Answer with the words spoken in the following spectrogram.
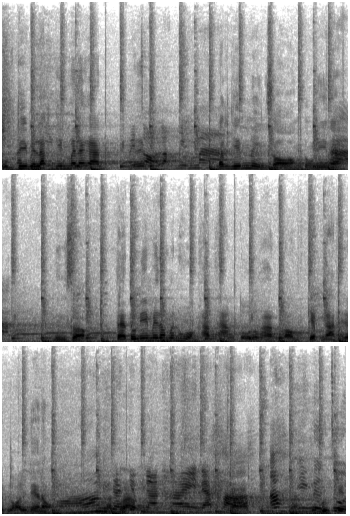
ผมตีเป็นลักยิ้มไปแล้วกันไปเจาะหลักยิ้มมาลักยิ้ม1 2ตรงนี้นะค่ะ1 2แต่ตัวนี้ไม่ต้องเป็นห่วงครับทางตัวลูกค้าเราเก็บงานให้เรียบร้อยแน่นอนอ๋อมีการะคเก็บงานให้นะคะครับอะอีกหนึ่งจุด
